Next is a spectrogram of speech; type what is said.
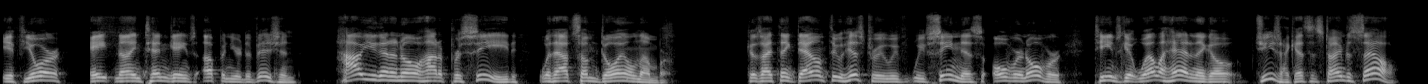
If you're eight, nine, ten games up in your division, how are you going to know how to proceed without some Doyle number? Because I think down through history we've we've seen this over and over. Teams get well ahead and they go, "Geez, I guess it's time to sell."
